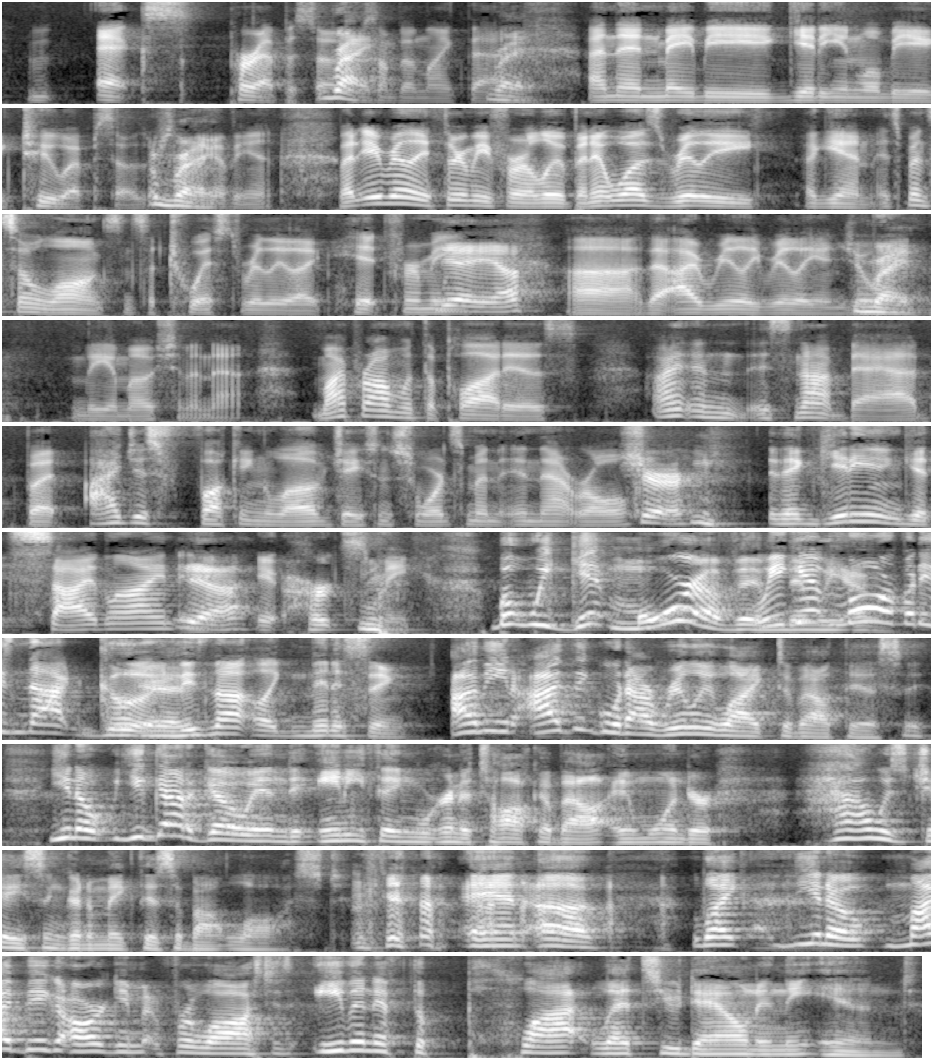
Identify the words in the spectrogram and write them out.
X per episode, or Right. something like that. Right. And then maybe Gideon will be two episodes or something Right. at the end. But it really threw me for a loop, and it was really, again, it's been so long since a twist really like hit for me Yeah, yeah. uh, that I really, really enjoyed the emotion in that. My problem with the plot is, I and it's not bad, but I just fucking love Jason Schwartzman in that role. Sure. And then Gideon gets sidelined. And Yeah. it, it hurts me. But we get more of him. we get more, but he's not good. Yeah. He's not like menacing. I mean, I think what I really liked about this, you know, you got to go into anything we're going to talk about and wonder how is Jason going to make this about Lost? and uh like, you know, my big argument for Lost is even if the plot lets you down in the end,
